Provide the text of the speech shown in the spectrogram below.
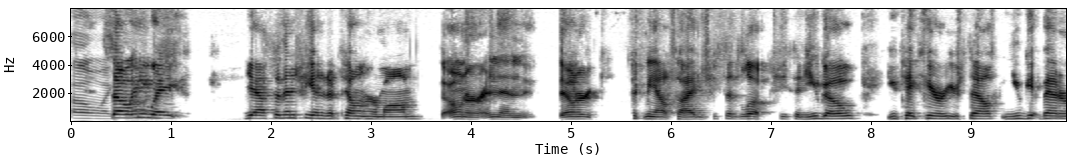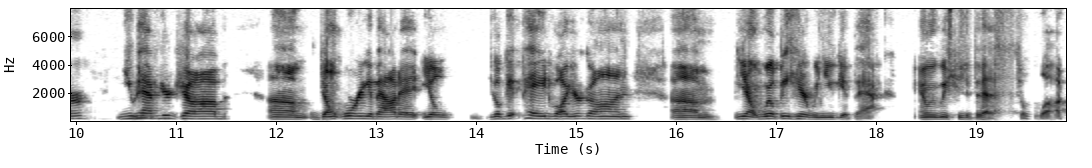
Oh my So, gosh. anyway, yeah. So then she ended up telling her mom, the owner, and then the owner took me outside and she said, Look, she said, you go, you take care of yourself, you get better, you have your job. Um, don't worry about it. You'll you'll get paid while you're gone. Um, you know, we'll be here when you get back. And we wish you the best of luck.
